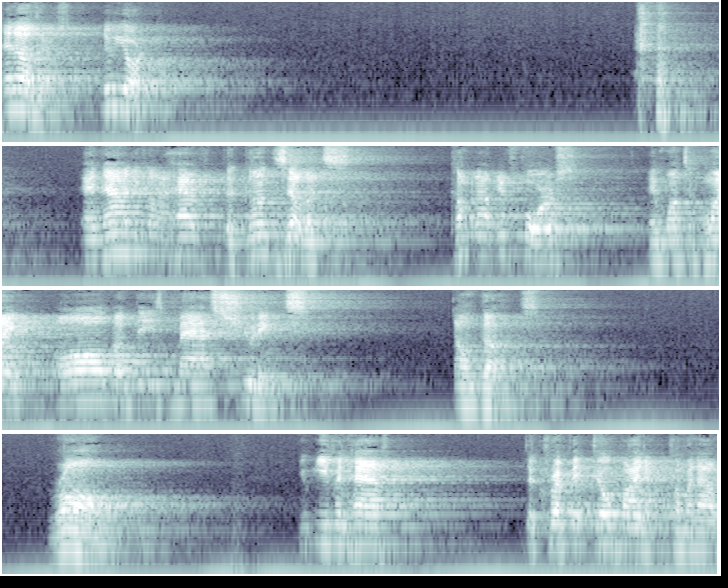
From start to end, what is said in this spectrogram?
and others. New York. and now you're going to have the gun zealots coming out in force and want to blame all of these mass shootings on guns. Wrong. You even have decrepit Joe Biden coming out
